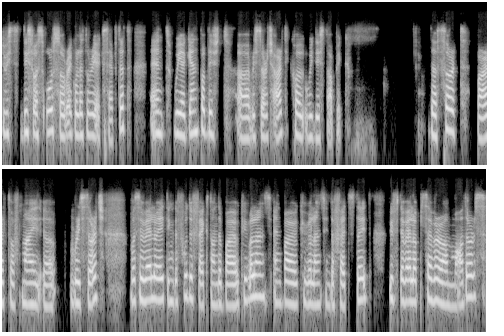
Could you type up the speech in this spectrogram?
This, this was also regulatory accepted, and we again published a research article with this topic the third part of my uh, research was evaluating the food effect on the bioequivalence and bioequivalence in the fed state. We've developed several models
